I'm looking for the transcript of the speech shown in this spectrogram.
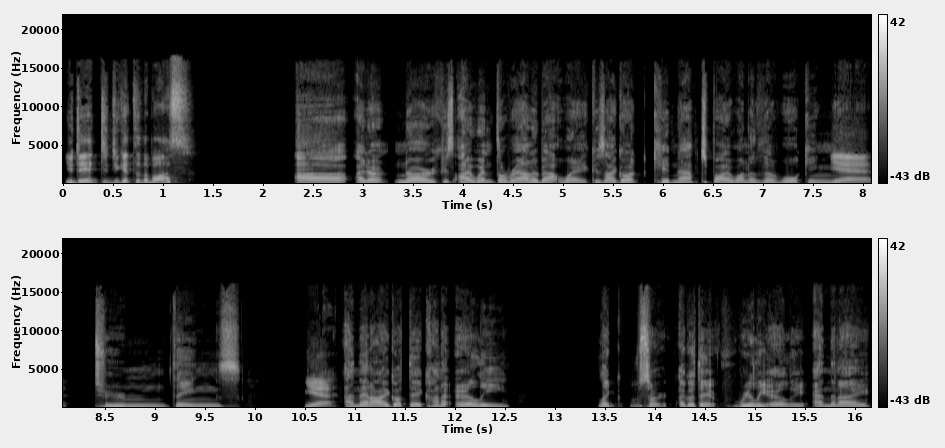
You did? Did you get to the boss? uh I don't know because I went the roundabout way because I got kidnapped by one of the walking Yeah, tomb things yeah, and then I got there kind of early like sorry I got there really early and then I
